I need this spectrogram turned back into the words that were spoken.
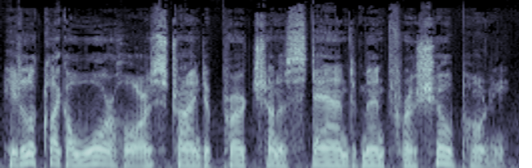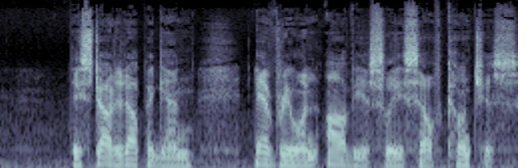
He looked like a war horse trying to perch on a stand meant for a show pony. They started up again, everyone obviously self conscious.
